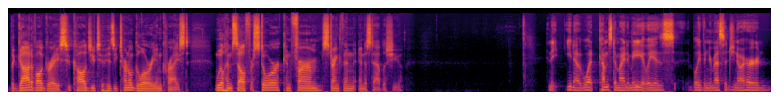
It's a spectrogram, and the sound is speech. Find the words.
the God of all grace, who called you to his eternal glory in Christ, will himself restore, confirm, strengthen, and establish you. And you know what comes to mind immediately is believe in your message. You know, I heard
